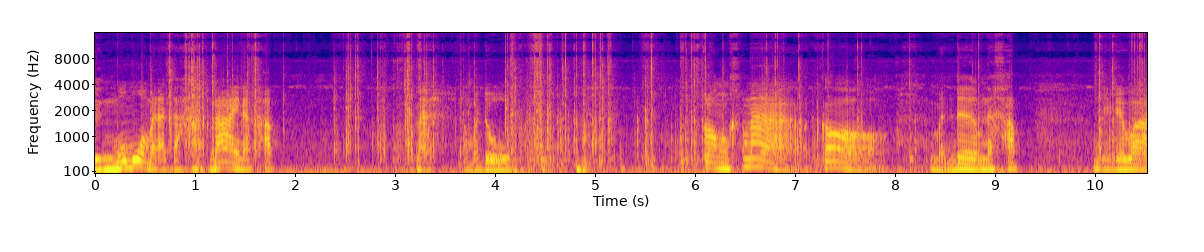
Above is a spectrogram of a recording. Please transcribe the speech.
ดึงมั่วๆมันอาจจะหักได้นะครับมาเรามาดู กล่องข้างหน้าก็เหมือนเดิมนะครับเรียกได้ว่า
